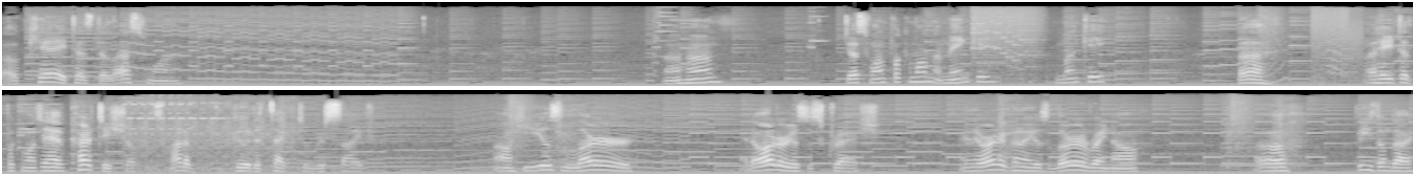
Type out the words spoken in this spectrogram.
Okay, that's the last one. Uh-huh. Just one Pokemon? A Mankey? Monkey? Ugh. I hate that Pokemon. They have Karate Chop. It's not a good attack to receive. Oh, he used Lure. And the other uses Crash. And the other gonna use Lure right now. Ugh. Please don't die.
